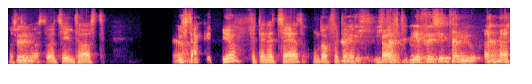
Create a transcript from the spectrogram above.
aus Schön. dem, was du erzählt hast. Ja. Ich danke dir für deine Zeit und auch für deine Ich, ich danke dir fürs Interview. Ne?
